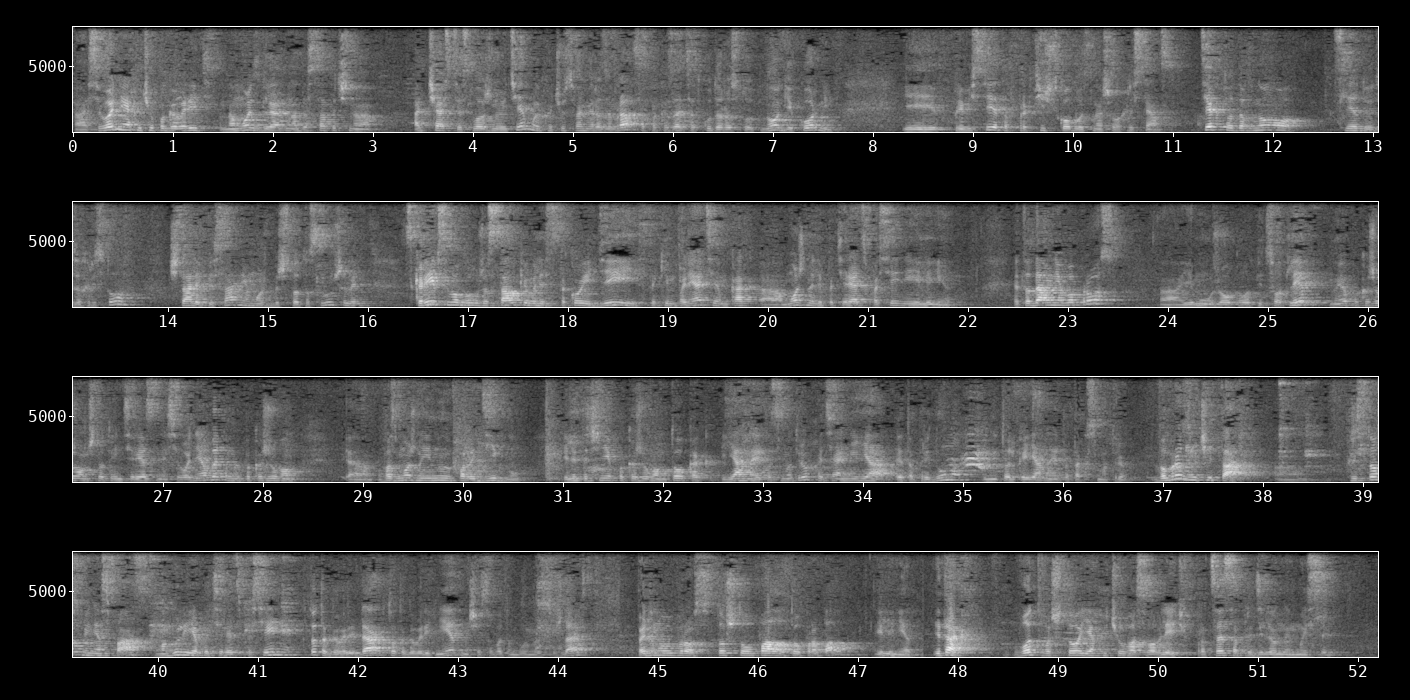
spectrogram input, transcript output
А Сегодня я хочу поговорить, на мой взгляд, на достаточно отчасти сложную тему и хочу с вами разобраться, показать, откуда растут ноги, корни и привести это в практическую область нашего христианства. Те, кто давно следует за Христом, читали Писание, может быть, что-то слушали, скорее всего, вы уже сталкивались с такой идеей, с таким понятием, как а, можно ли потерять спасение или нет. Это давний вопрос, а, ему уже около 500 лет, но я покажу вам что-то интересное сегодня об этом и покажу вам, возможно, иную парадигму, или точнее покажу вам то, как я на это смотрю, хотя не я это придумал, и не только я на это так смотрю. Вопрос звучит так. А, Христос меня спас, могу ли я потерять спасение? Кто-то говорит да, кто-то говорит нет, мы сейчас об этом будем рассуждать. Поэтому вопрос, то, что упало, то пропало или нет? Итак, вот во что я хочу вас вовлечь, в процесс определенной мысли.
